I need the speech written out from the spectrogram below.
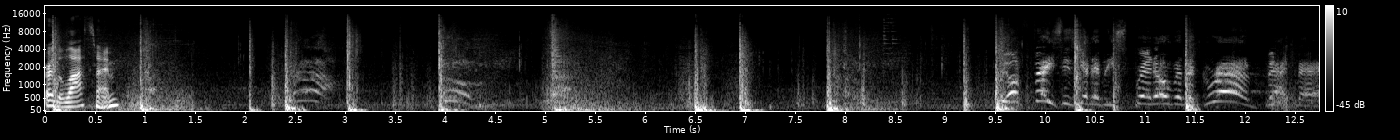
Or the last time. Your face is gonna be spread over the ground, Batman.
